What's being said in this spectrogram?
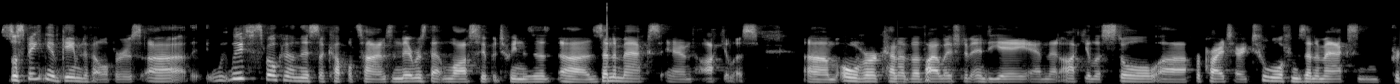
So speaking of game developers, uh, we- we've spoken on this a couple times, and there was that lawsuit between uh, ZeniMax and Oculus um, over kind of a violation of NDA, and that Oculus stole uh, proprietary tool from ZeniMax and pr-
